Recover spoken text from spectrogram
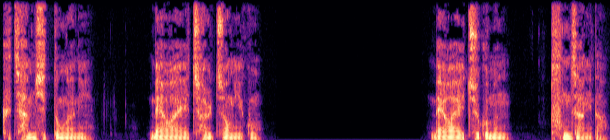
그 잠시 동안이 매화의 절정이고 매화의 죽음은 통장이다.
